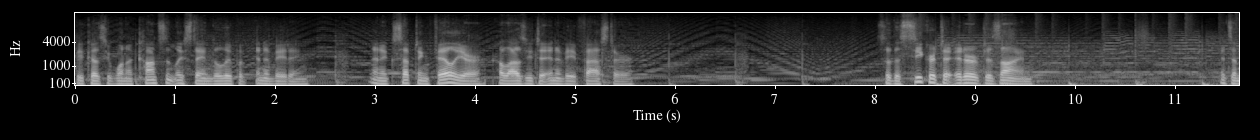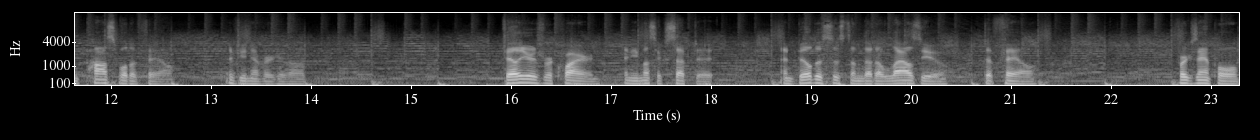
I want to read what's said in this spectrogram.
because you want to constantly stay in the loop of innovating and accepting failure allows you to innovate faster. So the secret to iterative design, it's impossible to fail if you never give up. Failure is required, and you must accept it, and build a system that allows you to fail. For example,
